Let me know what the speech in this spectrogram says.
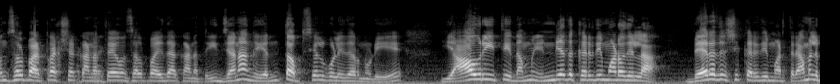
ಒಂದು ಸ್ವಲ್ಪ ಅಟ್ರಾಕ್ಷನ್ ಕಾಣುತ್ತೆ ಒಂದು ಸ್ವಲ್ಪ ಇದಾಗ ಕಾಣುತ್ತೆ. ಈ ಜನ ಎಂಥ ಅಪ್ಸೆಲ್ಗಳಿದ್ದಾರೆ ನೋಡಿ ಯಾವ ರೀತಿ ನಮ್ಮ ಇಂಡಿಯಾದ ಖರೀದಿ ಮಾಡೋದಿಲ್ಲ. ಬೇರೆ ದೇಶಕ್ಕೆ ಖರೀದಿ ಮಾಡ್ತಾರೆ. ಆಮೇಲೆ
